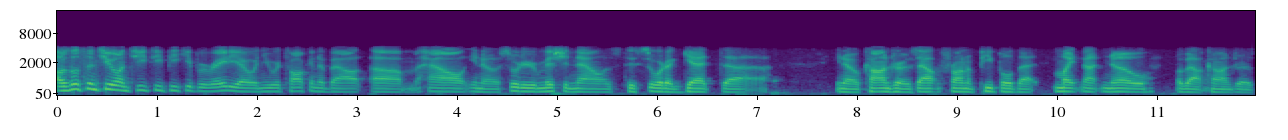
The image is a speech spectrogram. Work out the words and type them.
I was listening to you on GTP Keeper Radio, and you were talking about um, how you know sort of your mission now is to sort of get uh, you know chondros out in front of people that might not know about chondros.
